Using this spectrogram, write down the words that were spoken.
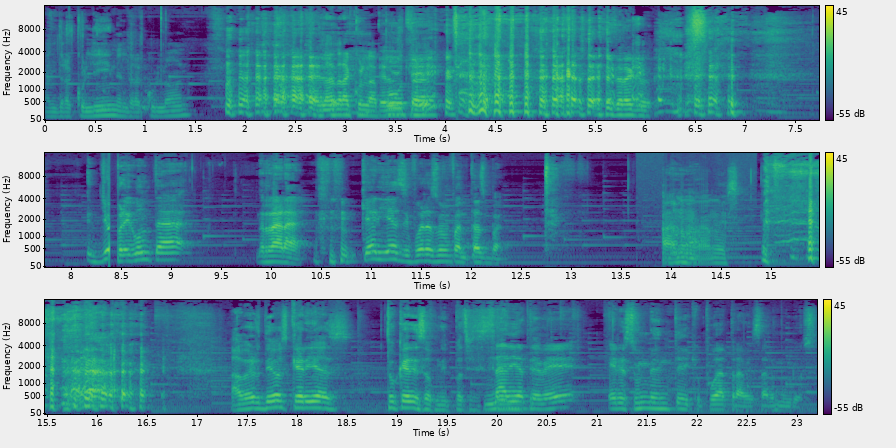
el Draculín, el Draculón. La Drácula ¿El puta. Drácula. Yo, pregunta rara. ¿Qué harías si fueras un fantasma? Ah, no Ajá. mames. A ver, Dios, ¿qué harías? Tú que eres omnipotente. Nadie te ve, eres un ente que puede atravesar muros.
